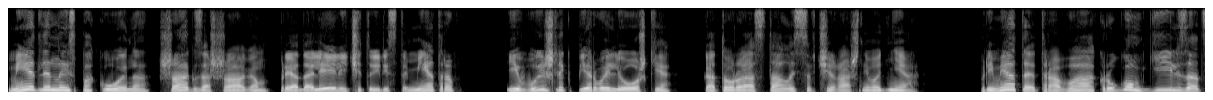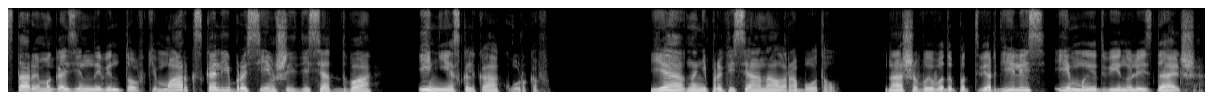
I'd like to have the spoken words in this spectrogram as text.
Медленно и спокойно, шаг за шагом, преодолели 400 метров и вышли к первой лёжке, которая осталась со вчерашнего дня. Примятая трава, кругом гильза от старой магазинной винтовки Марк калибра 7,62 и несколько окурков. Явно не профессионал работал. Наши выводы подтвердились, и мы двинулись дальше.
